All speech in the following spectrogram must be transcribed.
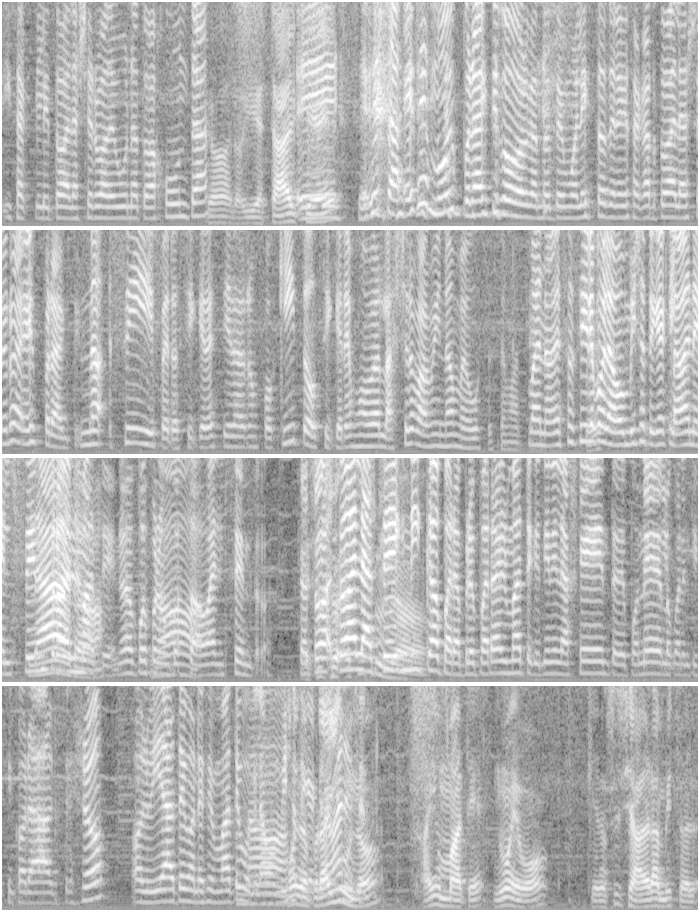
y sacle toda la yerba de una toda junta. Claro, y está el que... Ese. Ese, está- ese es muy práctico porque cuando te molesta tener que sacar toda la yerba, es práctico. No, sí, pero si querés tirar un poquito, o si querés mover la yerba, a mí no me gusta ese mate. Bueno, eso sí, porque la bombilla te queda clavada en el centro Claro. del mate, no la puedes poner a un costado, va en el centro. Sea, toda, es- toda eso la es una- técnica para preparar el mate que tiene la gente, de ponerlo 45 horas, yo, olvídate con ese mate porque No. la bombilla Bueno, pero hay uno, hay un mate nuevo, que no sé si habrán visto, el-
